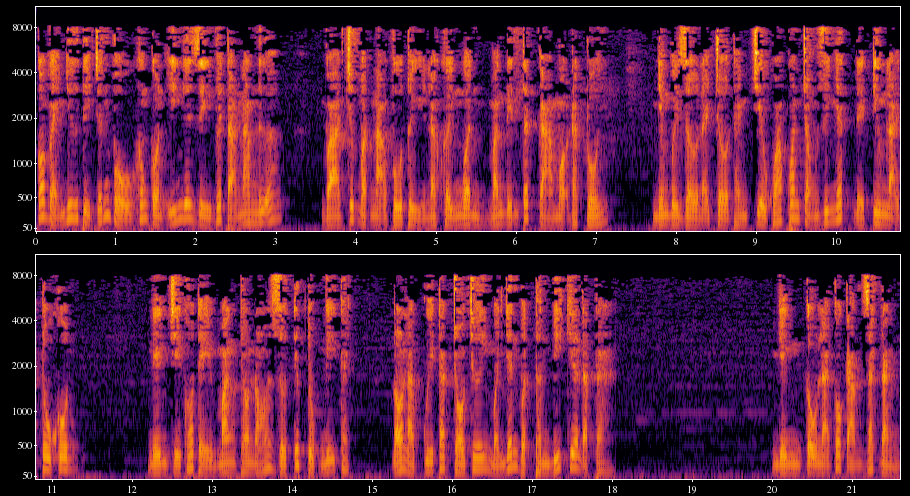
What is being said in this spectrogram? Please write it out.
Có vẻ như thị trấn phủ không còn ý nghĩa gì với tạ Nam nữa. Và trước mặt nạ phù thủy là khởi nguồn mang đến tất cả mọi rắc rối. Nhưng bây giờ lại trở thành chìa khóa quan trọng duy nhất để tìm lại Tô Khôn. Nên chỉ có thể mang theo nó rồi tiếp tục nghĩ cách. Đó là quy tắc trò chơi mà nhân vật thần bí kia đặt ra. Nhưng cậu lại có cảm giác rằng,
